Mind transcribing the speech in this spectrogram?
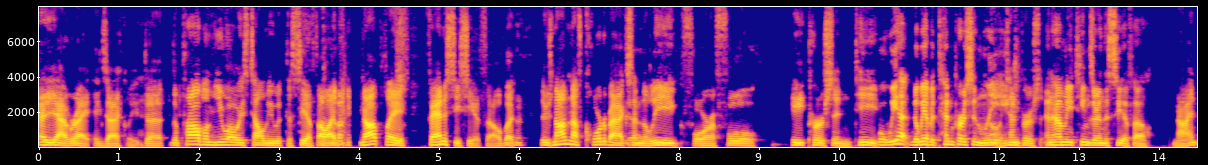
uh, yeah, right, exactly. The the problem you always tell me with the CFL, I do not play fantasy CFL, but there's not enough quarterbacks in the league for a full eight person team. Well, we have no, we have a 10 person Oh, league. 10 person. And how many teams are in the CFL? Nine.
